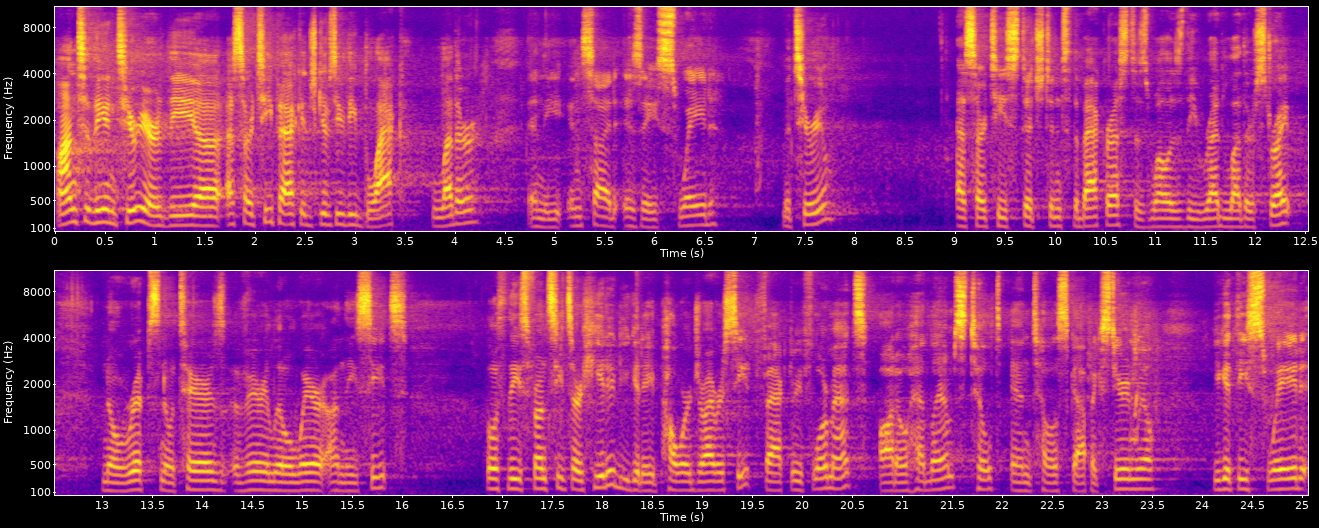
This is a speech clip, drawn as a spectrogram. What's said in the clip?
Onto the interior, the uh, SRT package gives you the black leather, and the inside is a suede material. SRT stitched into the backrest as well as the red leather stripe. No rips, no tears, very little wear on these seats. Both of these front seats are heated. You get a power driver seat, factory floor mats, auto headlamps, tilt and telescopic steering wheel. You get the suede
